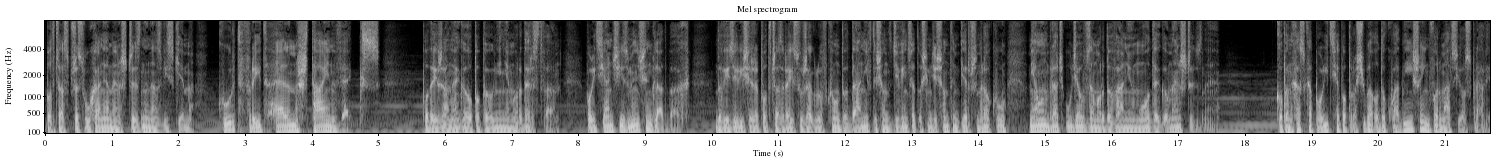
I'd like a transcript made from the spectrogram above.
Podczas przesłuchania mężczyzny nazwiskiem Kurt Friedhelm Steinwex, podejrzanego o popełnienie morderstwa, policjanci z München-Gladbach dowiedzieli się, że podczas rejsu żaglówką do Danii w 1981 roku miał on brać udział w zamordowaniu młodego mężczyzny. Kopenhaska policja poprosiła o dokładniejsze informacje o sprawie.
